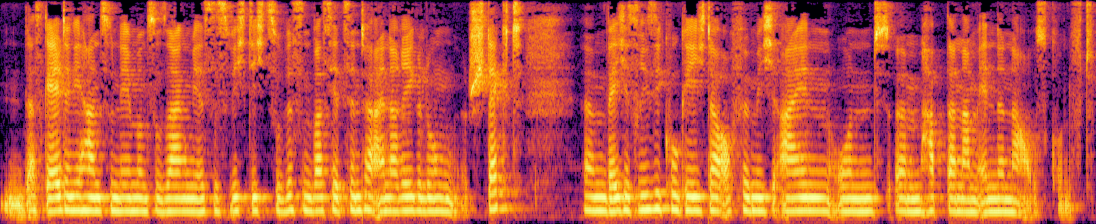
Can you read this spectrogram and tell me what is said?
das Geld in die Hand zu nehmen und zu sagen, mir ist es wichtig zu wissen, was jetzt hinter einer Regelung steckt, ähm, welches Risiko gehe ich da auch für mich ein und ähm, habe dann am Ende eine Auskunft.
